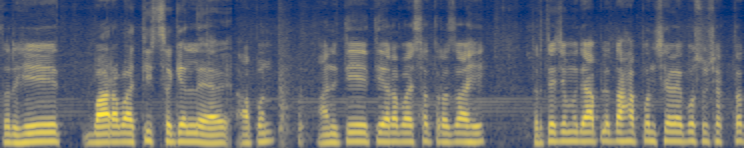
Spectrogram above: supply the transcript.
तर हे बारा बाय तीसचं केलेलं आहे आपण. आणि ते तेरा बाय सतराचं आहे. तर त्याच्यामध्ये आपल्या दहा पण शेळ्या बसू शकतात.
